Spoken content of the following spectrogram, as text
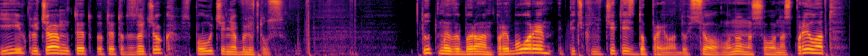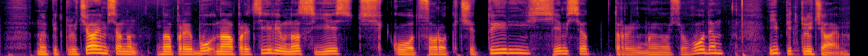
І включаємо от, от этот значок сполучення Bluetooth. Тут ми вибираємо прибори, підключитись до приладу. Все, воно знайшло наш прилад. Ми підключаємося на, на, прибо, на прицілі. У нас є код 4473. Ми ось вводимо і підключаємо.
